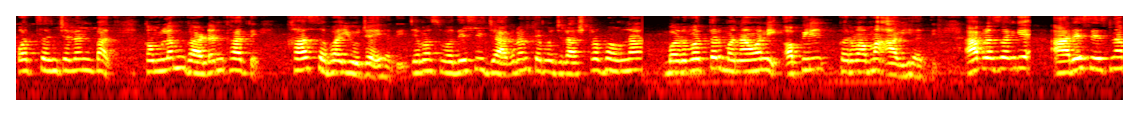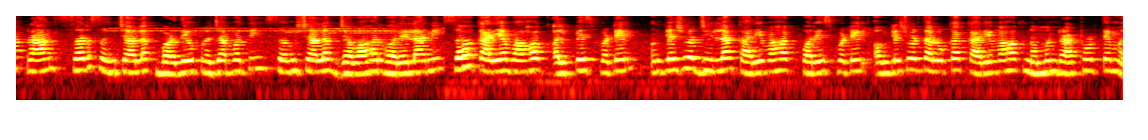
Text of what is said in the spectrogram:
પથ સંચલન બાદ કમલમ ગાર્ડન ખાતે ખાસ સભા યોજાઈ હતી, જેમાં સ્વદેશી જાગરણ તેમજ રાષ્ટ્રભાવના બળવત્તર બનાવવાની અપીલ કરવામાં આવી હતી. આ પ્રસંગે આરએસએસના પ્રાંત સરસંચાલક બળદેવ પ્રજાપતિ, સંચાલક જવાહર વરેલાની સહકાર્યવાહક અલ્પેશ પટેલ, અંકલેશ્વર જિલ્લા કાર્યવાહક પરેશ પટેલ, અંકલેશ્વર તાલુકા કાર્યવાહક નમન રાઠોડ તેમજ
